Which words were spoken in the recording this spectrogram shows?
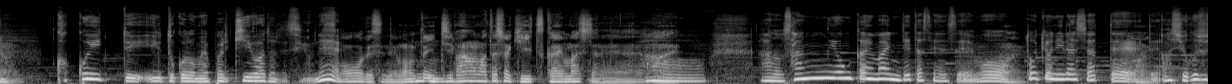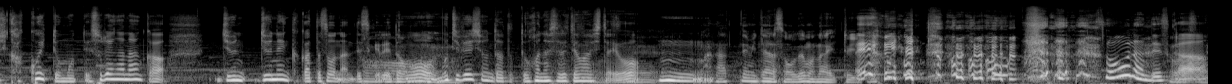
うんかっこいいっていうところもやっぱりキーワードですよね。そうですね。本当に一番私は気遣いましたね。うん、はい。あの34回前に出た先生も東京にいらっしゃって、はい、であ司法書士かっこいいって思ってそれがなんか 10, 10, 年かかったそうなんですけれども、モチベーションだったってお話されてましたよ。うね、うんまあ、なってみたらそうでもないという。そうなんですか？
